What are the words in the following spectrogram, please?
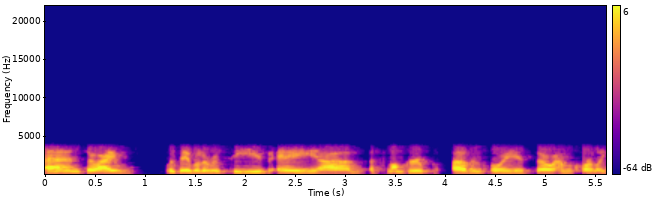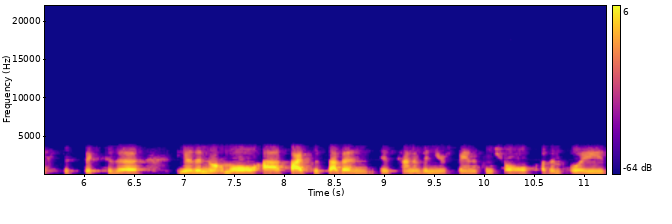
and so I was able to receive a um, a small group of employees. So EMCOR likes to stick to the you know the normal uh, five to seven is kind of in your span of control of employees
